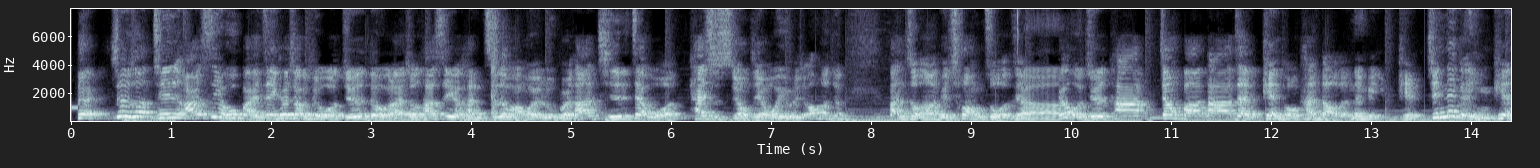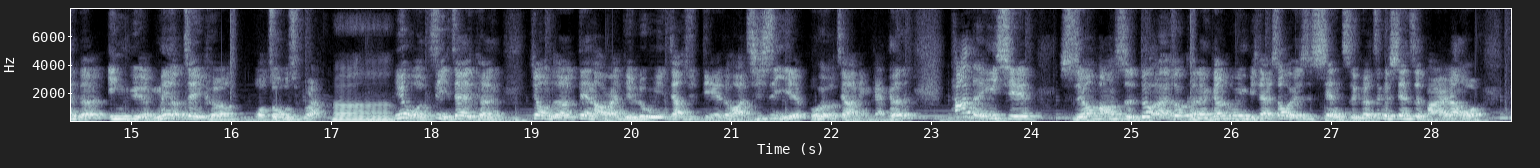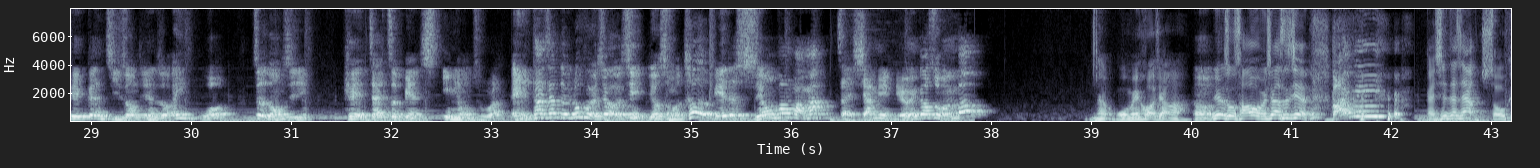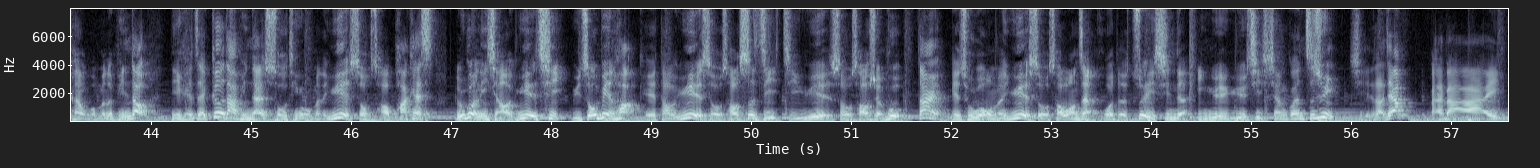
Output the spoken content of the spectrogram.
对，所以说其实 RC 五百这一颗小球，我觉得对我来说，它是一个很值得玩味的 looper。它其实在我开始使用之前，我以为就哦就伴奏，然后可以创作这样。呃因为我觉得它这样把大家在片头看到的那个影片，其实那个影片的音乐没有这一颗我做不出来。嗯，因为我自己在可能用的电脑软体录音这样去叠的话，其实也不会有这样的灵感。可是它的一些使用方式对我来说，可能跟录音比起来稍微是限制，可是这个限制反而让我可以更集中精神说，哎、我这个东西可以在这边应用出来。哎、大家对 Looper 效果器有什么特别的使用方法吗？在下面留言告诉我们吧。那我没话讲啊。嗯乐手潮，我们下次见。拜拜。感谢大家收看我们的频道，你也可以在各大平台收听我们的乐手潮 Podcast。如果你想要乐器与周边的话，可以到乐手潮市集及乐手潮选铺。当然，别错过我们乐手潮网站，获得最新的音乐与乐器相关资讯。谢谢大家，拜拜。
